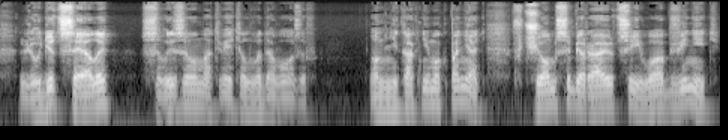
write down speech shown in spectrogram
— Люди целы, — с вызовом ответил Водовозов. Он никак не мог понять, в чем собираются его обвинить.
